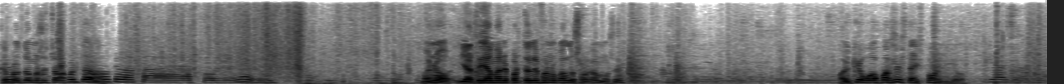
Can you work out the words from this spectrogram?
¿Qué pronto hemos hecho la cuenta? tengo que bajar por dinero. Bueno, ya te llamaré por teléfono cuando salgamos, ¿eh? Ay, qué guapas estáis, por Dios. Ya, ya,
